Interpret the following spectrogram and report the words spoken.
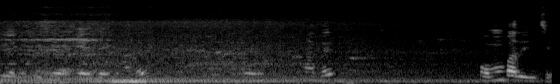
ഈ ഒരു പീസ് വേണ്ടി അത് ഒമ്പത് ഇഞ്ച്.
